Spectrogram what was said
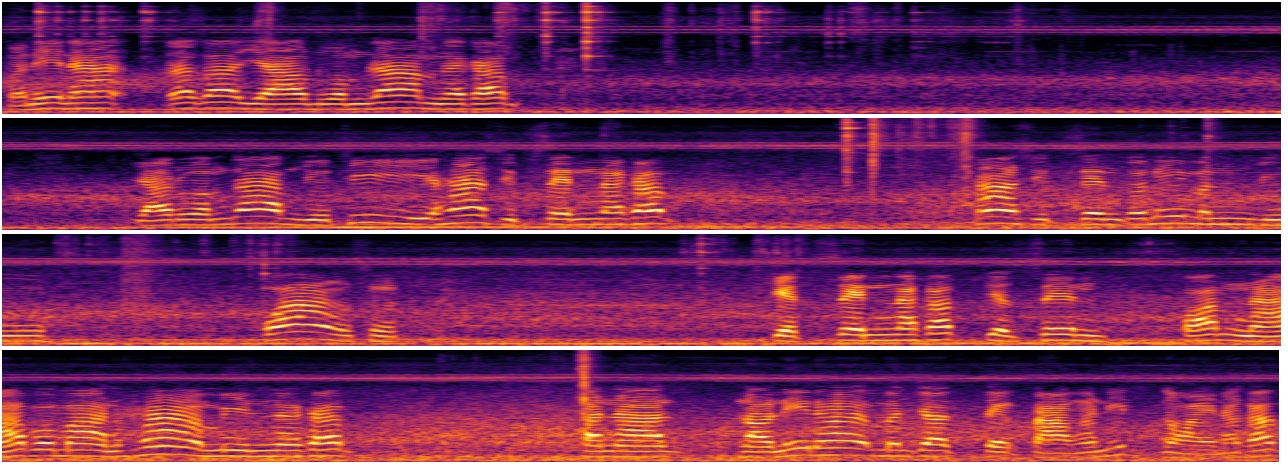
ตัวนี้นะฮะแล้วก็ยาวรวมด้ามนะครับ ยาวรวมด้ามอยู่ที่ 50 เซนนะครับ 50 เซนตัวนี้มันอยู่กว้างสุด 7 เซนนะครับ 7 เซนความหนาประมาณ 5 มิลนะครับ ขนาดเหล่านี้นะฮะมันจะแตกต่างกันนิดหน่อยนะครับ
